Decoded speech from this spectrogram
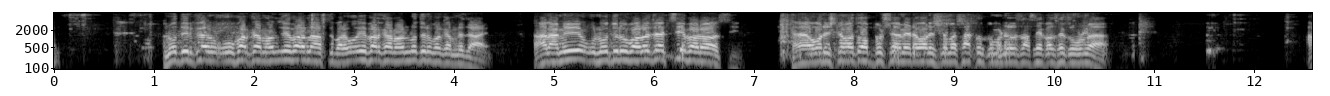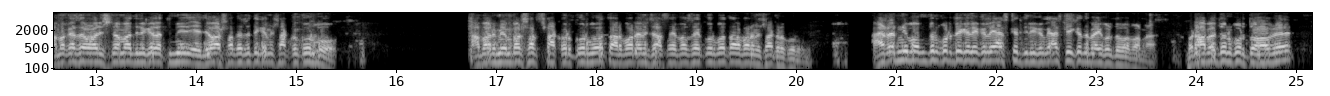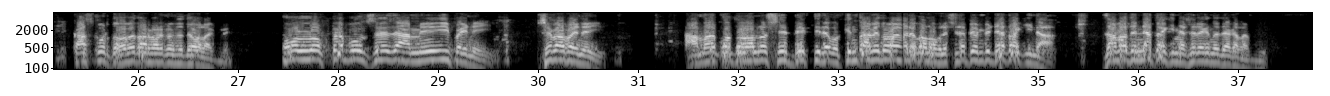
নদীর কার ওপার কার মানুষ এবার না আসতে পারে ওই মানুষ নদীর ওপার কামনে যায়? আর আমি নদীর ওপারও যাচ্ছি, এবারও আছি। হ্যাঁ অরিসনামা তো অবশ্যই আমি এটা অরিসনামা স্বাক্ষর কমিটি আছে পাশে করব না। আমার কাছে অরিসনামা দিলে গেলে তুমি যাওয়ার সাথে সাথে আমি স্বাক্ষর করব। আমার মেম্বার সব স্বাক্ষর করব, তারপরে আমি যাচাই বাছাই করব, তারপর আমি স্বাক্ষর করব। আর নিবন্ধন করতে গেলে গেলে আজকে দিলে গেলে, আজকে কিন্তু বাই করতে পারব না। ওটা আবেদন করতে হবে, কাজ করতে হবে, তারপরে কিন্তু দেওয়া লাগবে। কোন লোকটা বলছে যে আমি ই পাই নেই, সেবা পাই নেই আমার কথা হলো সে ব্যক্তিরা কিন্তু আমি তোমার কথা বলি, সেটা বিএনপি নেতা কিনা, জামাতের নেতা কিনা, সেটা কিন্তু দেখা লাগবে।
